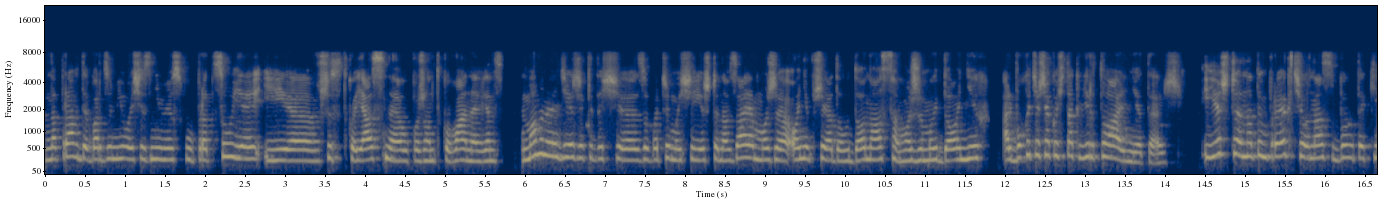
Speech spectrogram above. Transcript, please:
Naprawdę bardzo miło się z nimi współpracuje i e, wszystko jasne, uporządkowane, więc Mamy nadzieję, że kiedyś e, zobaczymy się jeszcze nawzajem. Może oni przyjadą do nas, a może my do nich, albo chociaż jakoś tak wirtualnie też. I jeszcze na tym projekcie u nas był taki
